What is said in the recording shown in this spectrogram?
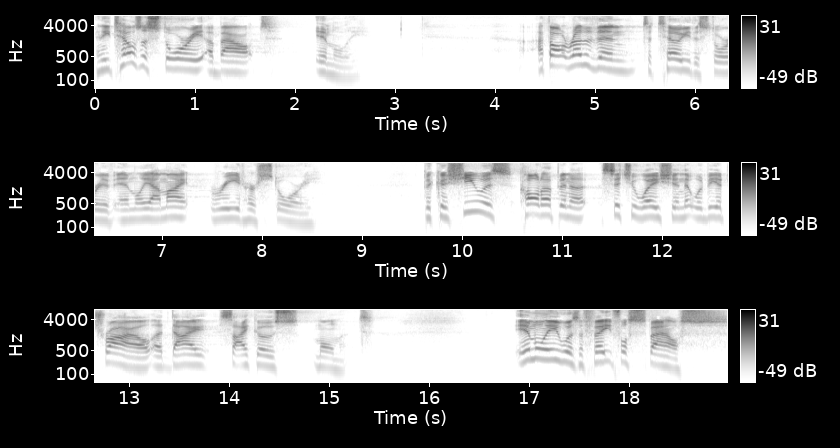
And he tells a story about Emily. I thought rather than to tell you the story of Emily, I might read her story. Because she was caught up in a situation that would be a trial, a dipsychos moment. Emily was a faithful spouse,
